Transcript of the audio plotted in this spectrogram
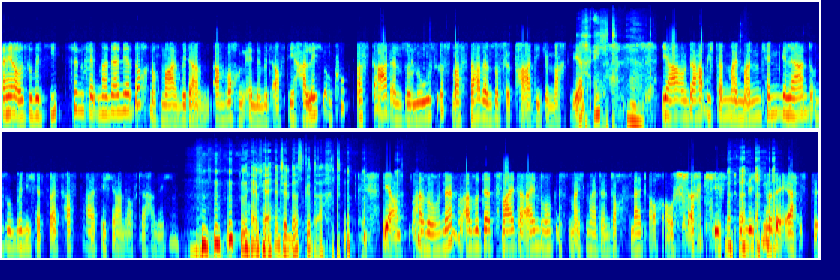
Naja, und so mit 17 fährt man dann ja doch nochmal wieder am Wochenende mit auf die Hallig und guckt, was da denn so los ist, was da denn so für Party gemacht wird. Ach, echt? Ja, ja und da habe ich dann meinen Mann kennengelernt und so bin ich jetzt seit fast 30 Jahren auf der Hallig. Wer hätte das gedacht? Ja, also, ne, also der zweite Eindruck ist manchmal dann doch vielleicht auch ausschlaggebend und nicht nur der erste.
